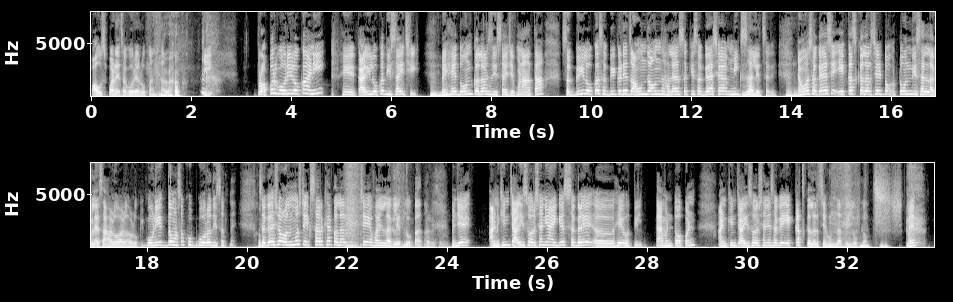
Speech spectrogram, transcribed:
पाऊस पडायचा गोऱ्या लोकांचा. की प्रॉपर गोरी लोक आणि हे काळी लोक दिसायची. म्हणजे हे दोन कलर्स दिसायचे. पण आता सगळी लोक सगळीकडे जाऊन जाऊन झाल्या असं की सगळ्या अशा मिक्स झालेत सगळे. त्यामुळे सगळे असे एकाच कलरचे टोन दिसायला लागले असं हळूहळू हळू की कोणी एकदम असं खूप गोरं दिसत नाही. हो. सगळे असे ऑलमोस्ट एकसारख्या कलरचे व्हायला लागलेत लोक आता. म्हणजे आणखीन चाळीस वर्षांनी आय गेस सगळे हे होतील. काय म्हणतो आपण? आणखीन चाळीस वर्षांनी सगळे एकाच कलरचे होऊन जातील लोक. म्हणजे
